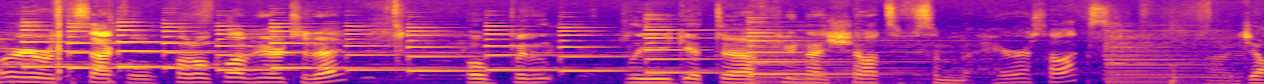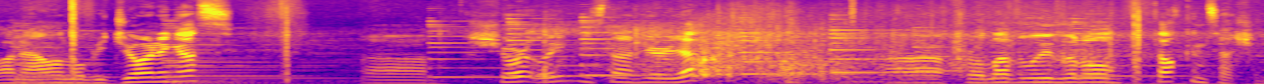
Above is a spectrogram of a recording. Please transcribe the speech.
We're here with the Sackville Photo Club here today. Hopefully get a few nice shots of some Harris Hawks. Uh, John Allen will be joining us uh, shortly. He's not here yet uh, for a lovely little falcon session.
